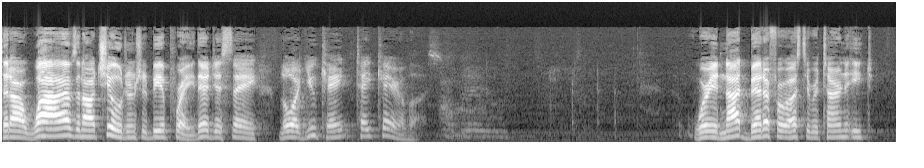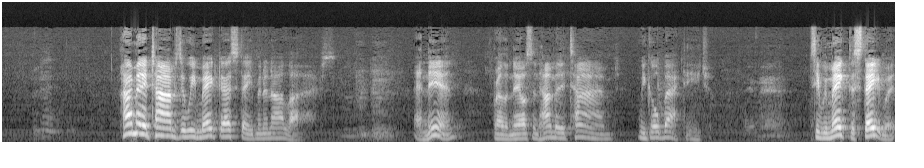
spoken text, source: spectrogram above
that our wives and our children should be a prey. They're just saying, Lord, you can't take care of us. Were it not better for us to return to Egypt? How many times do we make that statement in our lives? And then, Brother Nelson, how many times we go back to Egypt? Amen. See, we make the statement,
